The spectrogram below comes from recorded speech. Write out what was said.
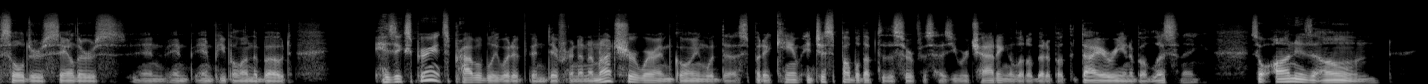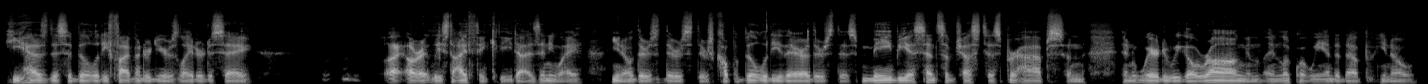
soldiers, sailors, and, and, and people on the boat, his experience probably would have been different. And I'm not sure where I'm going with this, but it came, it just bubbled up to the surface as you were chatting a little bit about the diary and about listening. So on his own, he has this ability 500 years later to say, or at least I think he does anyway. You know, there's there's there's culpability there. There's this maybe a sense of justice, perhaps, and and where did we go wrong? And and look what we ended up, you know,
